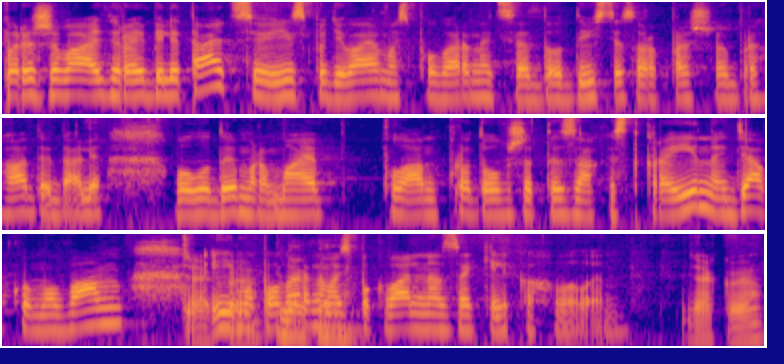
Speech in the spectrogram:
переживають реабілітацію і сподіваємось повернеться до 241-ї бригади. Далі Володимир має план продовжити захист країни. Дякуємо вам Дякую. і ми повернемось Дякую. буквально за кілька хвилин. Дякую.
